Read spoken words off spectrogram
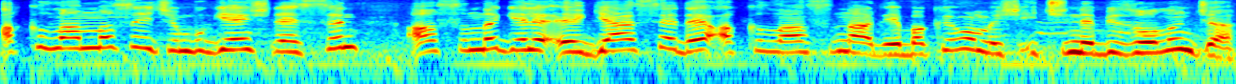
Akıllanması için bu genç neslin aslında gele- e, gelse de akıllansınlar diye bakıyorum ama iş içinde biz olunca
